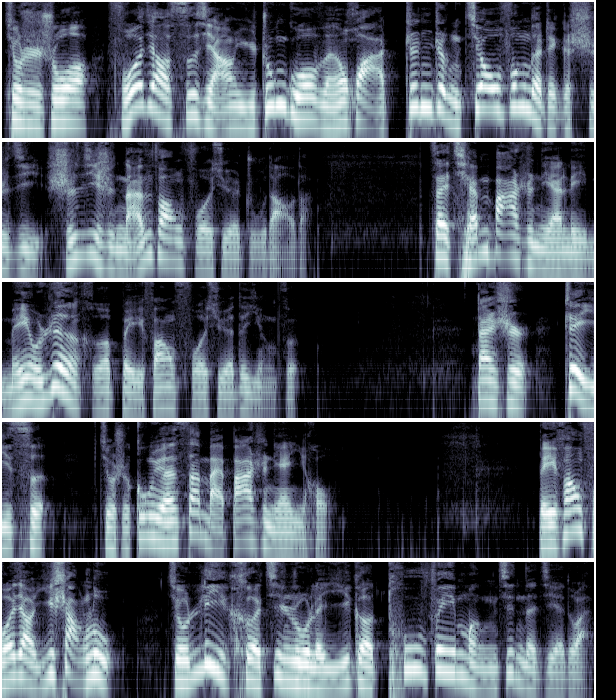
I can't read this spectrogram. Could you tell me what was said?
就是说，佛教思想与中国文化真正交锋的这个世纪，实际是南方佛学主导的。在前八十年里，没有任何北方佛学的影子。但是这一次，就是公元三百八十年以后。北方佛教一上路，就立刻进入了一个突飞猛进的阶段。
